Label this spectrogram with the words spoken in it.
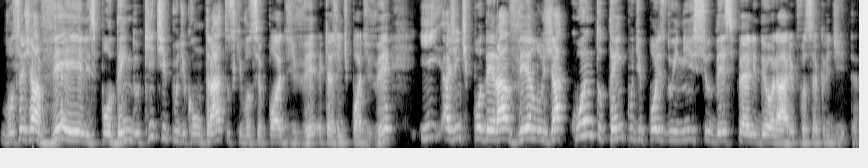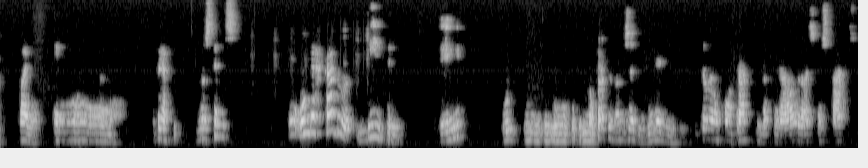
você já vê eles podendo, que tipo de contratos que você pode ver, que a gente pode ver, e a gente poderá vê-lo já quanto tempo depois do início desse PLD horário que você acredita? Olha, é, Roberto, nós temos o, mercado livre, ele, o, o, o, próprio nome já diz, ele é livre. Então é um contrato bilateral, eu acho que as partes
